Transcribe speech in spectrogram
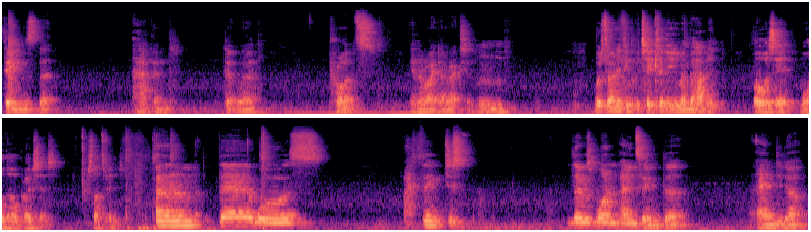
things that happened that were prods in the right direction. Mm. Was there anything in particular that you remember happening, or was it more the whole process, start to finish? Um, there was, I think, just there was one painting that ended up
